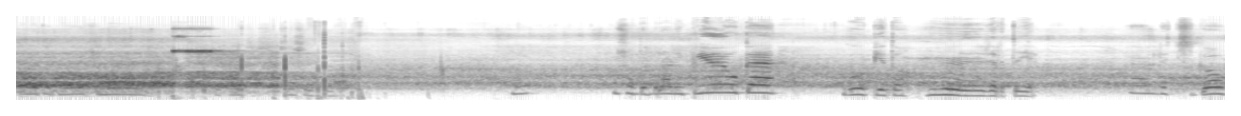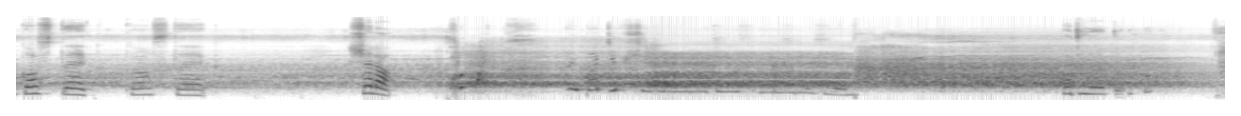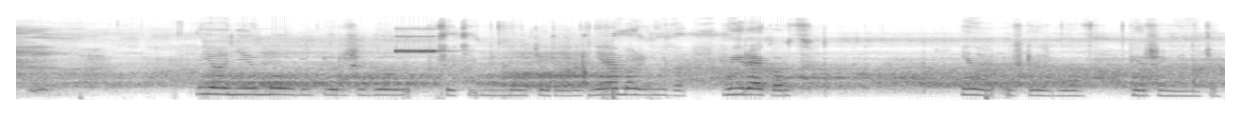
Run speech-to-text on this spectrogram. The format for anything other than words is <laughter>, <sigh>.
Ale tu. No, Już odebrali piłkę. Głupie to. <laughs> Żartuję. A, Let's go, Kostek. Kostek. Strzela. Patrzcie. Rosją. Patrzcie na to. Ja nie mogę minucie, to jest niemożliwe. Mój rekord. Nie no, już kiedyś było w pierwszej minucie.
